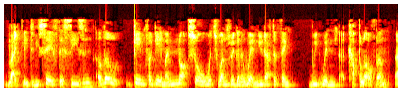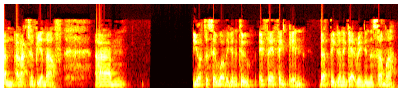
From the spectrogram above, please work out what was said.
likely to be safe this season? Although game for game, I'm not sure which ones we're going to win. You'd have to think we'd win a couple of them, and, and that should be enough. Um, you have to say what they're going to do. If they're thinking that they're going to get rid in the summer,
